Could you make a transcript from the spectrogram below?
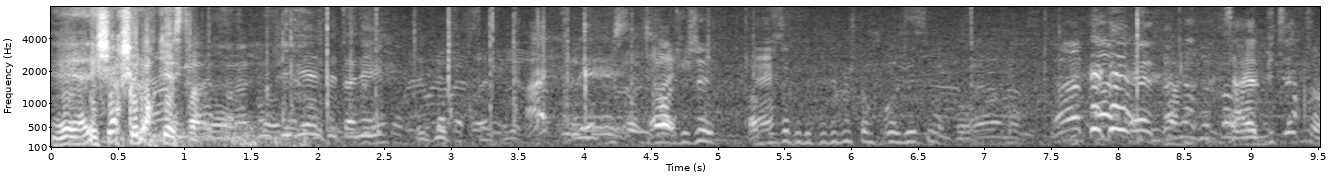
Et allez chercher l'orchestre. C'est rien le buteur, toi.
